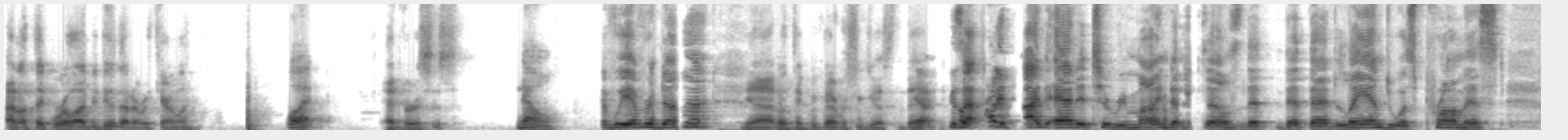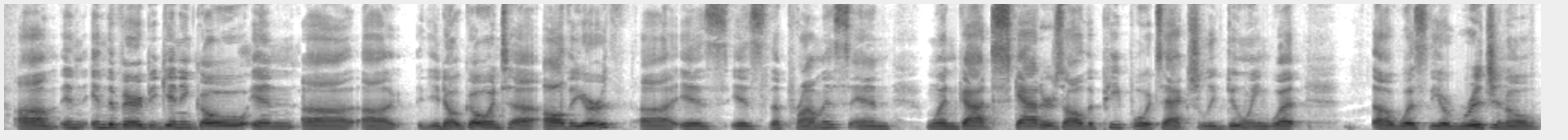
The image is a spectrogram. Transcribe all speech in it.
I don't think we're allowed to do that, are we, Caroline? What? Add verses? No. Have we ever done that? Yeah, I don't think we've ever suggested that. Because I, I'd, I'd add it to remind ourselves that that, that land was promised um, in in the very beginning. Go in, uh, uh, you know, go into all the earth uh, is is the promise, and when God scatters all the people, it's actually doing what uh, was the original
